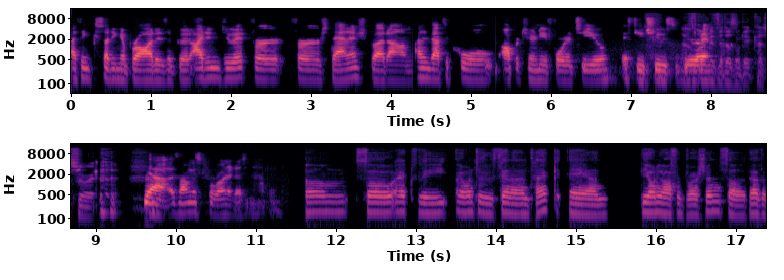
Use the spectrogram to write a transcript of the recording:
I think studying abroad is a good, I didn't do it for, for Spanish, but um, I think that's a cool opportunity afforded to you if you choose to do as it. As long as it doesn't get cut short. yeah, as long as Corona doesn't happen. Um, so actually I went to San Ana Tech and they only offered Russian, so that's a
